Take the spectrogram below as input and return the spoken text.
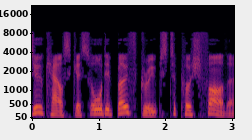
Žukauskas ordered both groups to push farther.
